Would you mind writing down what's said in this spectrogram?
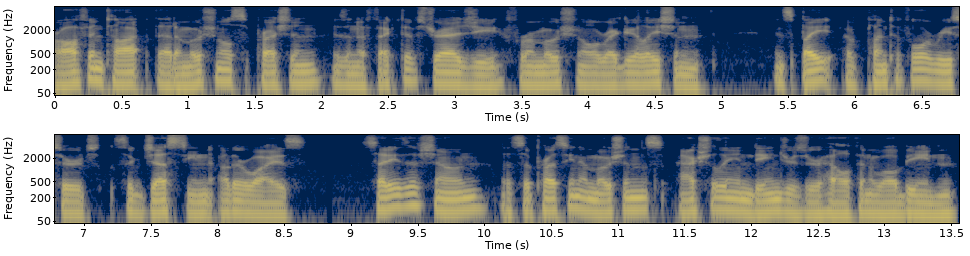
are often taught that emotional suppression is an effective strategy for emotional regulation, in spite of plentiful research suggesting otherwise. Studies have shown that suppressing emotions actually endangers your health and well being,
